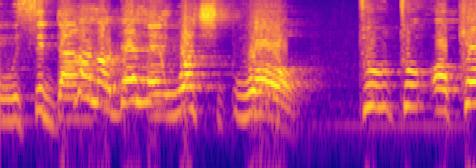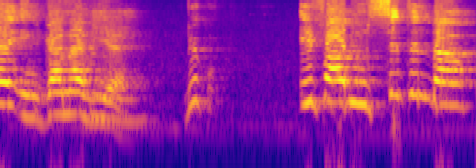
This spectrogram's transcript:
you will sit down No, no, then- and watch war. to, to occur in Ghana here. Because if I'm sitting down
